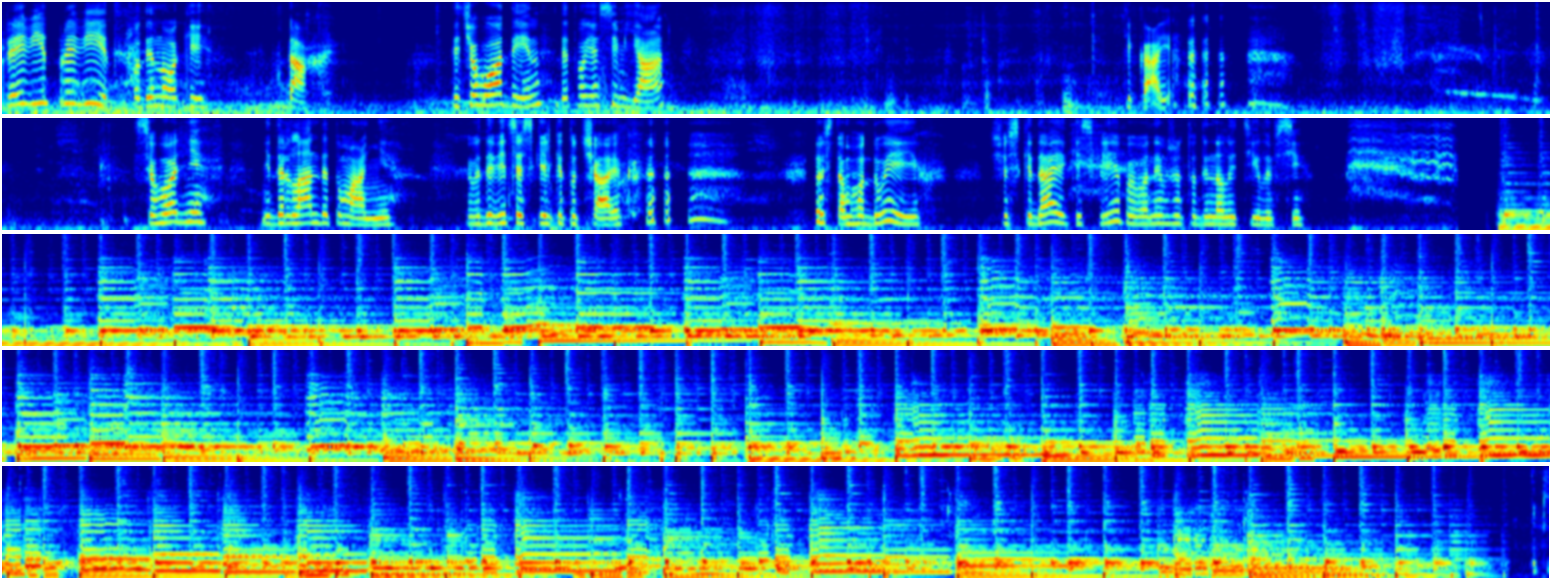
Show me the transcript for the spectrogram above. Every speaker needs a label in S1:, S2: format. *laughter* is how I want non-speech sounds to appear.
S1: Привіт, привіт, одинокий птах. Ти чого один? Де твоя сім'я? Тікає. Сьогодні Нідерланди туманні. Ви дивіться, скільки тут чайок. Хтось там годує їх, щось кидає, якийсь хліб, і вони вже туди налетіли всі.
